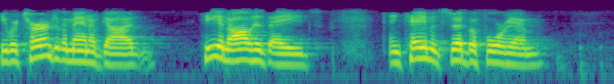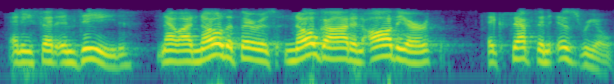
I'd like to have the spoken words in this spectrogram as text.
He returned to the man of God, he and all his aides, and came and stood before him. And he said, Indeed, now I know that there is no God in all the earth except in Israel.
